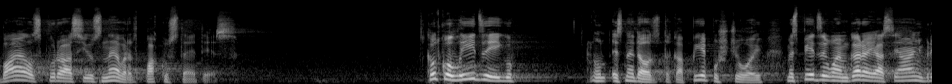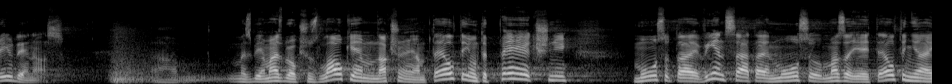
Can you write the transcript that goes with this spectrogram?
bailes, kurās jūs nevarat pakustēties. Kaut ko līdzīgu, nu, es nedaudz piepušķoju, mēs piedzīvojam garajās Jāņa brīvdienās. Mēs bijām aizbraukuši uz laukiem, nakšņojām teltī, un pēkšņi mūsu viensētāji un mūsu mazajai teltiņai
